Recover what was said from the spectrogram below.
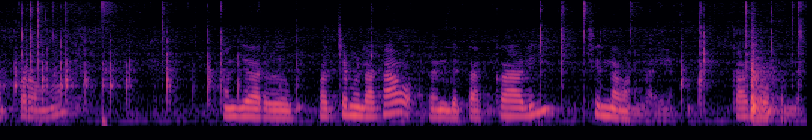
அப்புறம் அஞ்சாறு பச்சை மிளகாய் ரெண்டு தக்காளி சின்ன வெங்காயம் கருவேப்பிலை.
